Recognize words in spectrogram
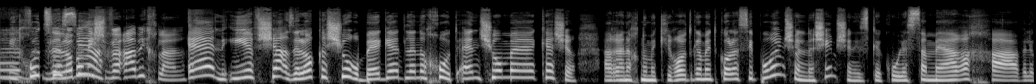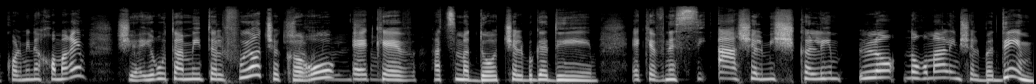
אה, מחוץ זה, זה לא לשיח. במשוואה בכלל. אין, אי אפשר, זה לא קשור, בגד לנוחות, אין שום uh, קשר. הרי אנחנו מכירות גם את כל הסיפורים של נשים שנזקקו לסמי הערכה ולכל מיני חומרים שיעירו אותם מהתעלפויות שקרו. עקב הצמדות של בגדים, עקב נשיאה של משקלים לא נורמליים של בדים.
